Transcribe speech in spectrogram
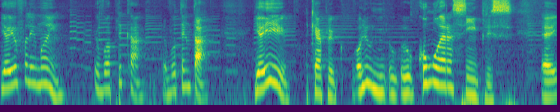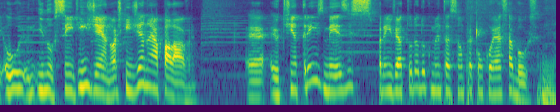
E aí eu falei, mãe, eu vou aplicar, eu vou tentar. E aí, Kepler, olha o, o, como era simples, é, ou inocente, ingênuo, acho que ingênuo é a palavra. É, eu tinha três meses para enviar toda a documentação para concorrer a essa bolsa. Hum.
